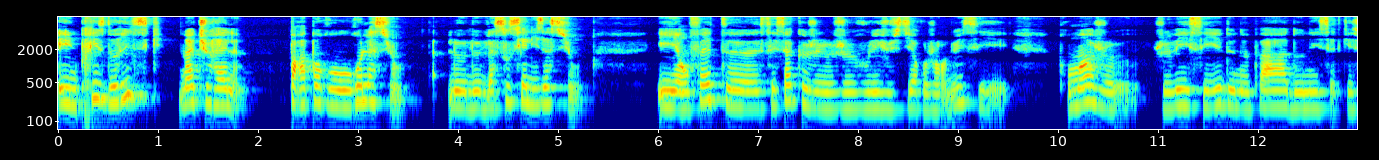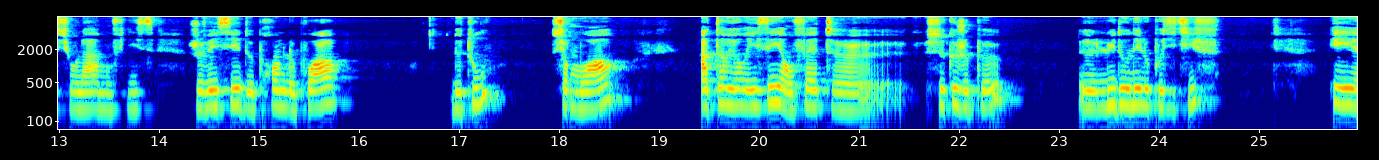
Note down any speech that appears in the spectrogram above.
et une prise de risque naturelle par rapport aux relations, la socialisation, et en fait, euh, c'est ça que je, voulais juste dire aujourd'hui. C'est pour moi, je vais essayer de ne pas donner cette question-là à mon fils. Je vais essayer de prendre le poids de tout sur moi, intérioriser en fait euh, ce que je peux, euh, lui donner le positif. Et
